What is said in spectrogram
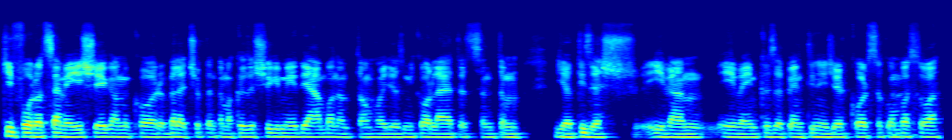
kiforrott személyiség, amikor belecsöppentem a közösségi médiában, nem tudom, hogy ez mikor lehetett, szerintem ugye a tízes évem, éveim közepén, tínédzser korszakomban, szóval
